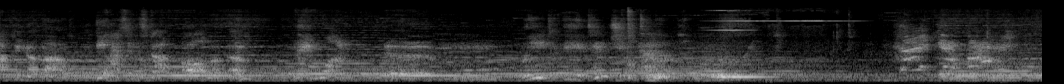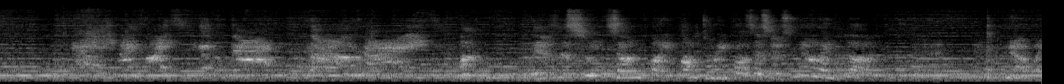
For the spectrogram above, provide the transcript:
Talking about? He hasn't stopped all of them. Name one. Um, read the attention Thank you, Barney. Hey, my voice back. All right. There's the sweet sound my auditory processors know and. Now I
